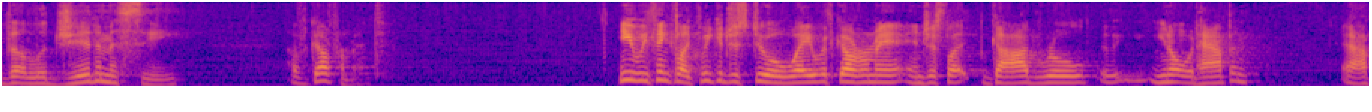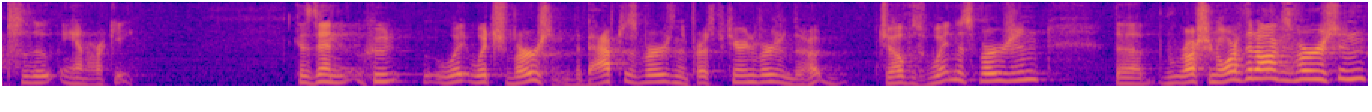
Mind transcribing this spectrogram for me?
the legitimacy of government. You know, we think like we could just do away with government and just let God rule. You know what would happen? Absolute anarchy. Because then, who, which version? The Baptist version, the Presbyterian version, the Jehovah's Witness version, the Russian Orthodox version?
